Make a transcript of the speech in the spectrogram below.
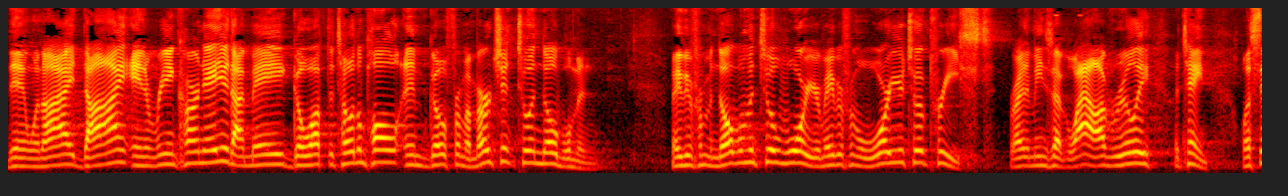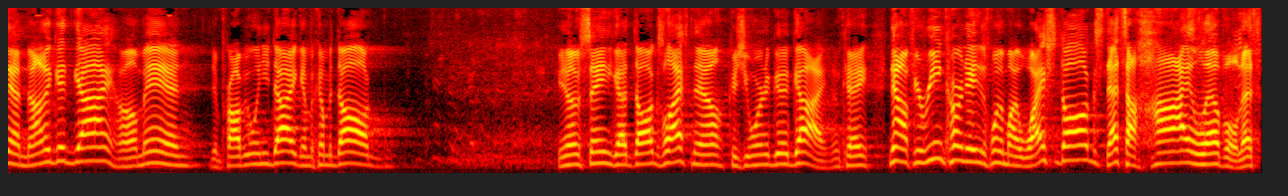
Then, when I die and am reincarnated, I may go up the totem pole and go from a merchant to a nobleman. Maybe from a nobleman to a warrior. Maybe from a warrior to a priest, right? It means that, wow, I've really attained. Let's say I'm not a good guy. Oh, man. Then, probably when you die, you're going to become a dog. You know what I'm saying? You got a dog's life now because you weren't a good guy, okay? Now, if you're reincarnated as one of my wife's dogs, that's a high level. That's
